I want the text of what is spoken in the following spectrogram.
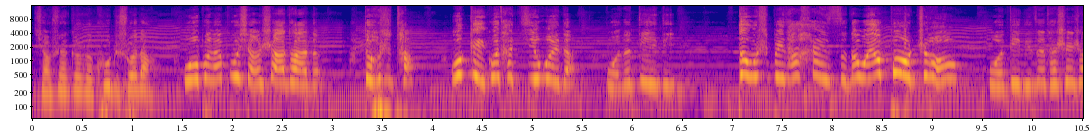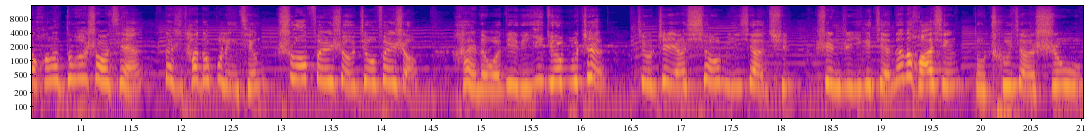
小帅哥哥哭着说道。我本来不想杀他的，都是他，我给过他机会的。我的弟弟都是被他害死的，我要报仇。我弟弟在他身上花了多少钱，但是他都不领情，说分手就分手，害得我弟弟一蹶不振，就这样消弭下去，甚至一个简单的滑行都出现了失误，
